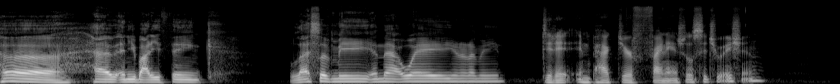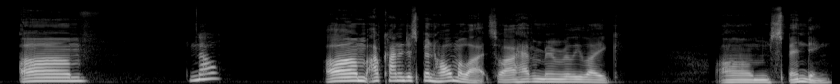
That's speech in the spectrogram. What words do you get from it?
uh, have anybody think less of me in that way. You know what I mean? Did it impact your financial situation? Um, no. Um, I've kind of just been home a lot, so I haven't been really like um spending.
